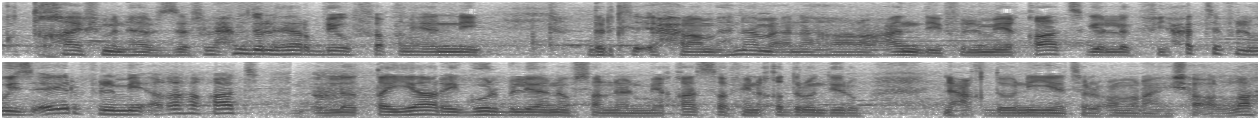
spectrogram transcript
كنت خايف منها بزاف. الحمد لله ربي وفقني أني درت الإحرام هنا معناها راه عندي في الميقات. قال لك في حتى في ال Wizz Air في الميقات الطيار يقول بلي أنا وصلنا للميقات صافي نقدروا نديروا نعقدوا نية العمرة إن شاء الله.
